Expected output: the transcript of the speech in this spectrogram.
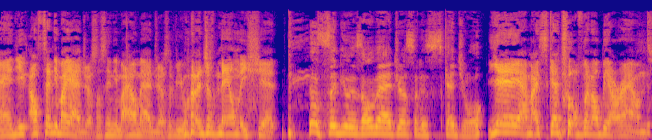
And you, I'll send you my address. I'll send you my home address if you want to just mail me shit. He'll send you his home address and his schedule, Yeah, yeah, yeah, my schedule of when I'll be around.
